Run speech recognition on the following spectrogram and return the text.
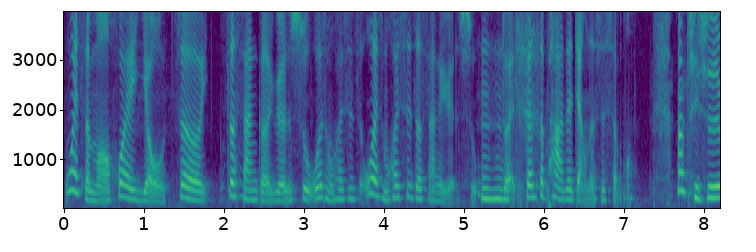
为什么会有这这三个元素？为什么会是为什么会是这三个元素？嗯，对，跟这 part 在讲的是什么？那其实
